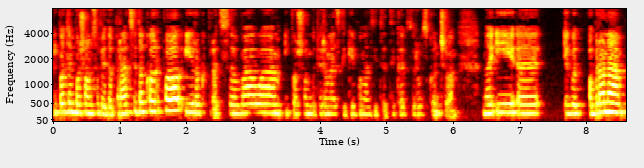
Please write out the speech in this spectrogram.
I potem poszłam sobie do pracy do korpo i rok pracowałam i poszłam dopiero na SGGW na dietetykę, którą skończyłam. No i jakby obrona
